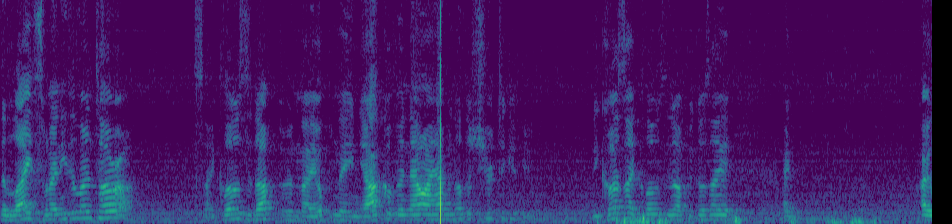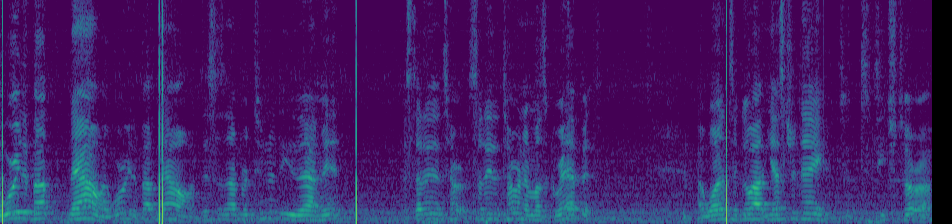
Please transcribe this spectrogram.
the lights when I need to learn Torah? So I closed it up and I opened the Ein Yaakov, and now I have another shirt to give you. Because I closed it up, because I, I, I worried about now. I worried about now. This is an opportunity that I'm in. I study the Torah, study the Torah, and I must grab it. I wanted to go out yesterday to, to teach Torah.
